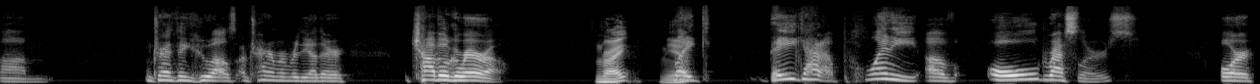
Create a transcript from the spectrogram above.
Um, I'm trying to think who else. I'm trying to remember the other. Chavo Guerrero. Right? Yeah. Like they got a plenty of old wrestlers or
